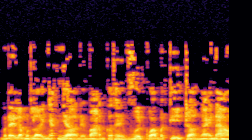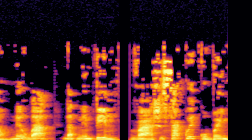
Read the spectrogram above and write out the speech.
và đây là một lời nhắc nhở để bạn có thể vượt qua bất kỳ trở ngại nào nếu bạn đặt niềm tin và sự xác quyết của mình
